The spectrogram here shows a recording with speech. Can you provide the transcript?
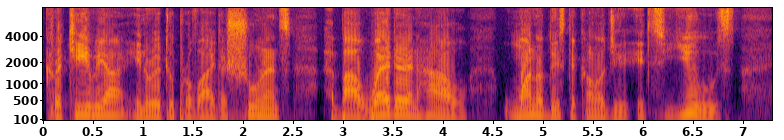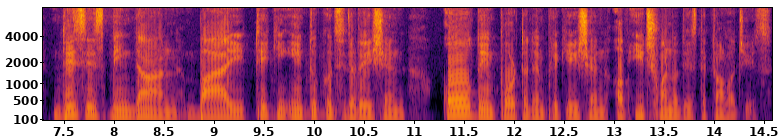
criteria in order to provide assurance about whether and how one of these technology is used, this is being done by taking into consideration all the important implication of each one of these technologies,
